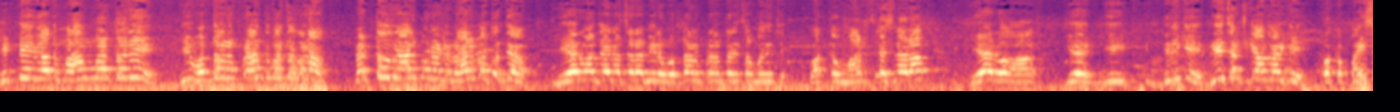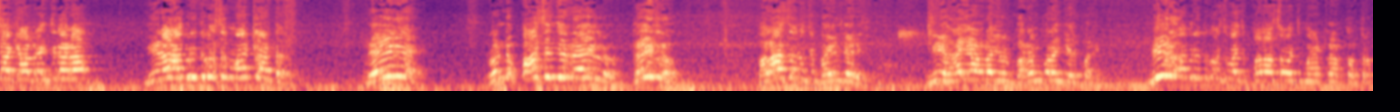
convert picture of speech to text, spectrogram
కిడ్నీ వ్యాధి మహమ్మారితోని ఈ ఉద్దాన ప్రాంతం అంతా కూడా పెట్టలు రాలిపోయినట్టు రాలిపోతుంటే ఏ రోజైనా సరే మీరు ఉద్దాన ప్రాంతానికి సంబంధించి ఒక్క మాట చేసినారా? ఏ రో ఏ- ఈ దీనికి రీసెర్చ్ కేంద్రానికి ఒక పైసా కేటాయించినారా మీరా అభివృద్ధి కోసం మాట్లాడతారు. రైల్వే రెండు పాసింజర్ రైళ్ళు ట్రైన్లు పలాస నుంచి బయలుదేరి మీ హయాంలో ఇవి బరంపురంకి వెళ్ళిపోయి మీరు అభివృద్ధి కోసం వచ్చి పలాస వచ్చి మాట్లాడుతుంటారు.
